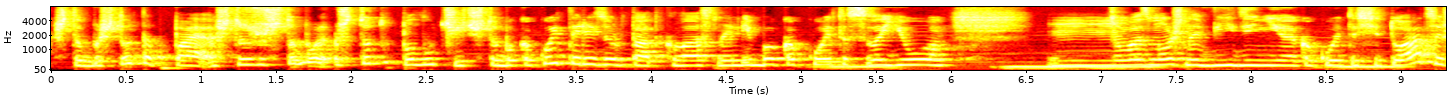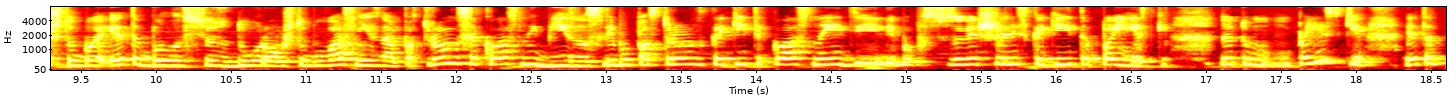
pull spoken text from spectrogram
чтобы что-то по... что, чтобы что-то получить, чтобы какой-то результат классный, либо какое-то свое, возможно, видение какой-то ситуации, чтобы это было все здорово, чтобы у вас, не знаю, построился классный бизнес, либо построились какие-то классные идеи, либо совершились какие-то поездки. Но это поездки, это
